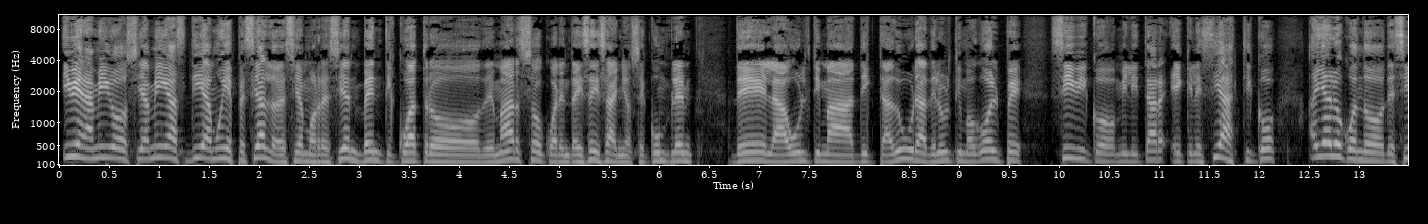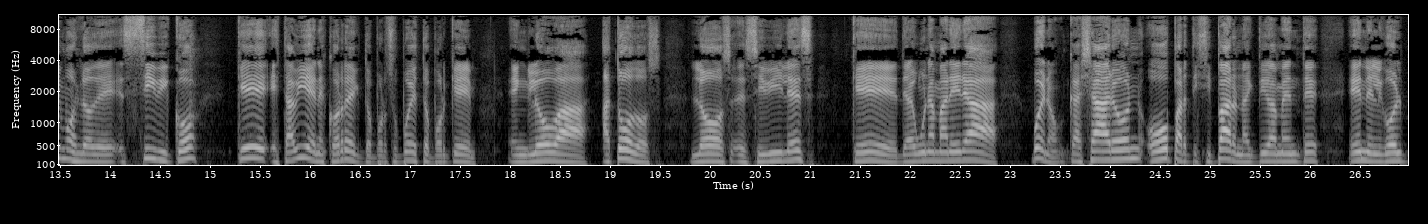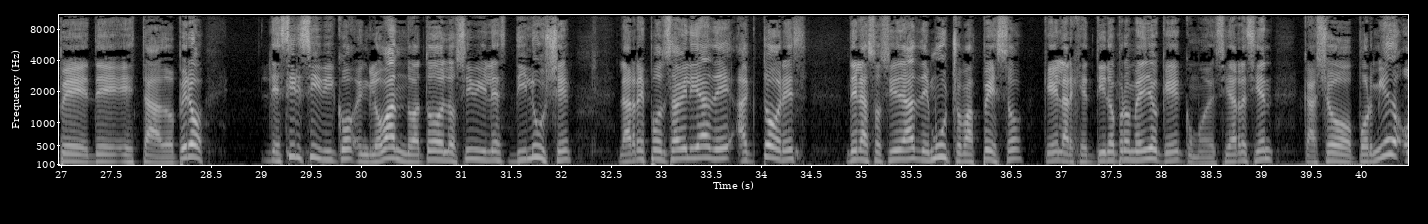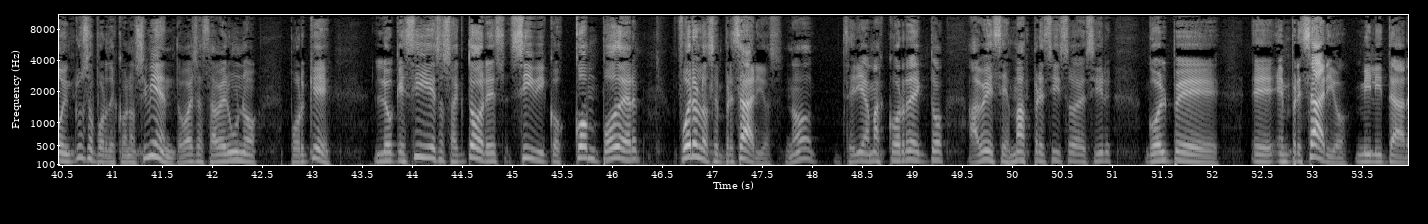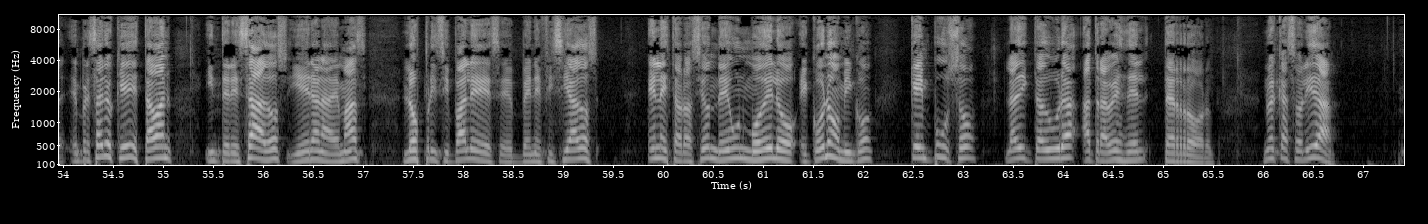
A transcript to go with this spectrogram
Y bien amigos y amigas, día muy especial, lo decíamos recién, 24 de marzo, 46 años se cumplen de la última dictadura, del último golpe cívico, militar, eclesiástico. Hay algo cuando decimos lo de cívico que está bien, es correcto, por supuesto, porque engloba a todos los eh, civiles que de alguna manera, bueno, callaron o participaron activamente en el golpe de Estado. Pero decir cívico, englobando a todos los civiles, diluye la responsabilidad de actores de la sociedad de mucho más peso que el argentino promedio que, como decía recién, cayó por miedo o incluso por desconocimiento. Vaya a saber uno por qué. Lo que sí, esos actores cívicos con poder fueron los empresarios, ¿no? Sería más correcto, a veces más preciso decir golpe eh, empresario militar. Empresarios que estaban interesados y eran además los principales eh, beneficiados en la instauración de un modelo económico que impuso la dictadura a través del terror. No es casualidad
